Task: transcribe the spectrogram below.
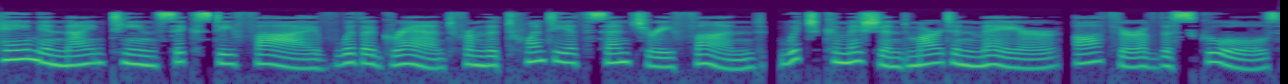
came in 1965 with a grant from the 20th Century Fund, which commissioned Martin Mayer, author of The Schools,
